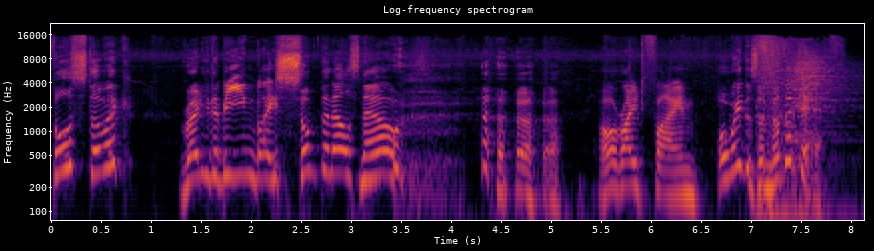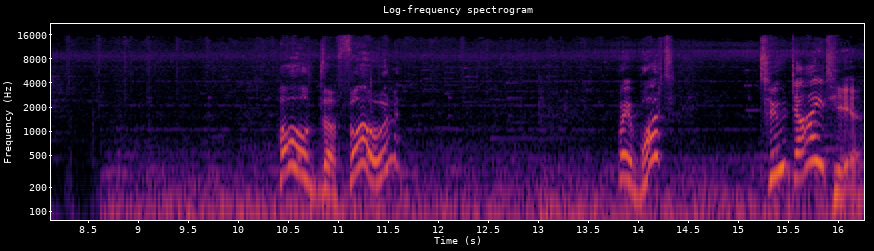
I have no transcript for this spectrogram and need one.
Full stomach. Ready to be eaten by something else now. All right, fine. Oh, wait, there's another death. Hold the phone? Wait, what? Two died here.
